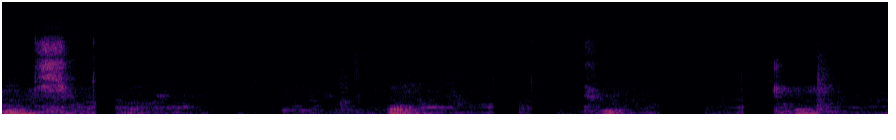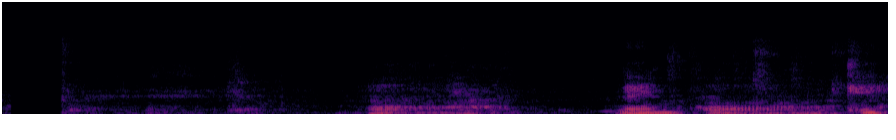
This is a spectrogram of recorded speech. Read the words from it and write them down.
use uh, 4 2 okay. Uh, then uh, okay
